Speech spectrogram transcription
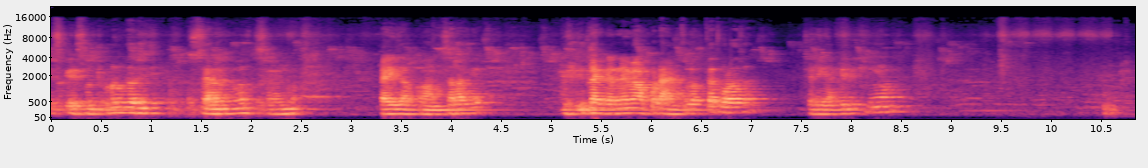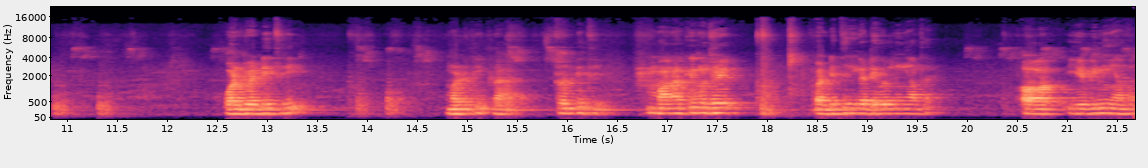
इसके इसमें टोटल कर दीजिए। Seven one seven one guys आपका आंसर आ गया। मल्टीप्लाई करने में आपको टाइम तो लगता है थोड़ा सा। चलिए आगे देखिए हम। One twenty three multiply twenty three माना कि मुझे ट्वेंटी थ्री का टेबल नहीं आता है और ये भी नहीं आता।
